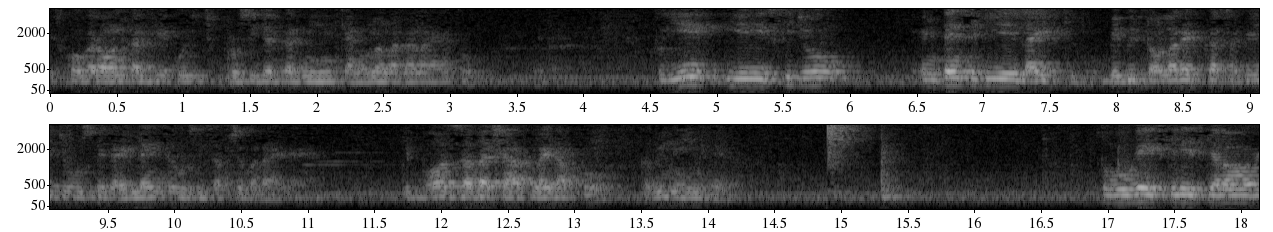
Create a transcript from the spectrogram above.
इसको अगर ऑन करके कुछ प्रोसीजर करनी है कैनोला लगाना है तो तो ये ये इसकी जो इंटेंसिटी है लाइट की बेबी टॉलरेट कर सके जो उसके गाइडलाइंस है, उस हिसाब से बनाया गया है। कि बहुत ज़्यादा शार्प लाइट आपको कभी नहीं मिलेगा। तो हो गया इसके लिए, इसके अलावा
